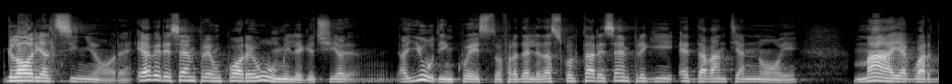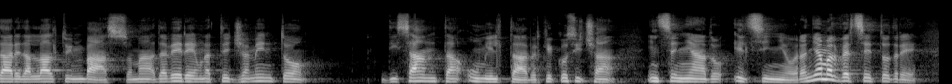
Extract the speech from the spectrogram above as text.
Gloria al Signore e avere sempre un cuore umile che ci aiuti in questo, fratelli, ad ascoltare sempre chi è davanti a noi, mai a guardare dall'alto in basso, ma ad avere un atteggiamento di santa umiltà, perché così ci ha insegnato il Signore. Andiamo al versetto 3.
